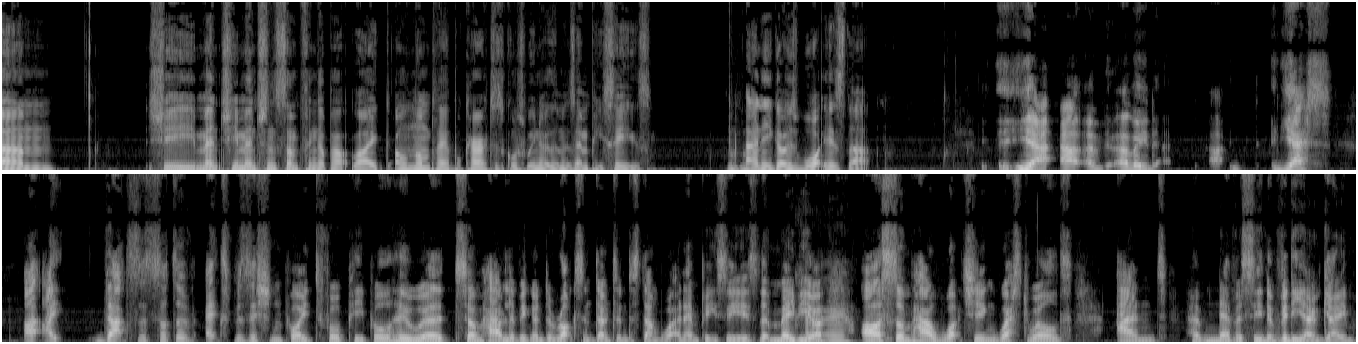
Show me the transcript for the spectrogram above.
um, she meant she mentioned something about like oh non-playable characters. Of course, we know them as NPCs. Mhm. And he goes, "What is that?" Yeah, uh, I- I mean, yes, I, I that's a sort of exposition point for people who are somehow living under rocks and don't understand what an NPC is. That maybe are, are somehow watching Westworld and have never seen a video game.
